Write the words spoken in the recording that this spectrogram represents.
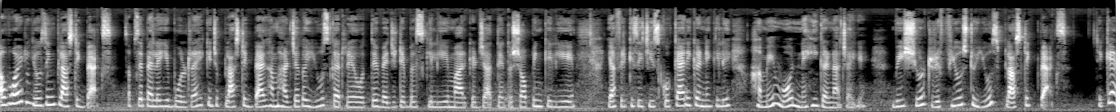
अवॉइड यूजिंग प्लास्टिक बैग्स सबसे पहले ये बोल रहा है कि जो प्लास्टिक बैग हम हर जगह यूज़ कर रहे होते वेजिटेबल्स के लिए मार्केट जाते हैं तो शॉपिंग के लिए या फिर किसी चीज़ को कैरी करने के लिए, हमें वो नहीं करना चाहिए। We should refuse to use plastic bags ठीक है?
